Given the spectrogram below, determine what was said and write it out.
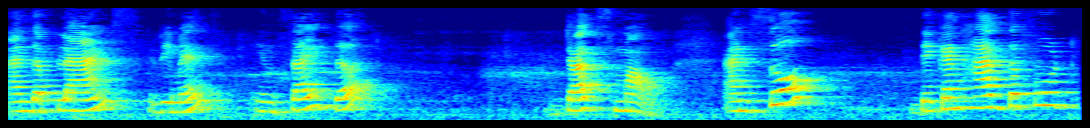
and the plants remain inside the duck's mouth. And so they can have the food.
